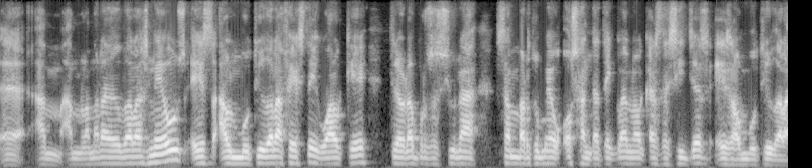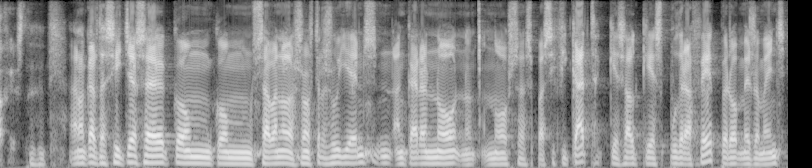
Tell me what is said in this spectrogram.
eh, amb, amb la Mare de Déu de les Neus és el motiu de la festa, igual que treure a processionar Sant Bartomeu o Santa Tecla en el cas de Sitges és el motiu de la festa. En el cas de Sitges, eh, com, com saben els nostres oients, encara no, no, no s'ha especificat què és el que es podrà fer, però més o menys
